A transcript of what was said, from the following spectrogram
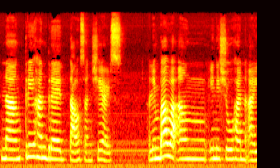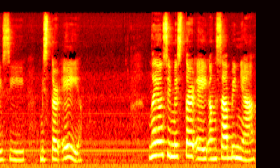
ng 300,000 shares. Halimbawa, ang inisyuhan ay si Mr. A ngayon si Mr. A, ang sabi niya,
